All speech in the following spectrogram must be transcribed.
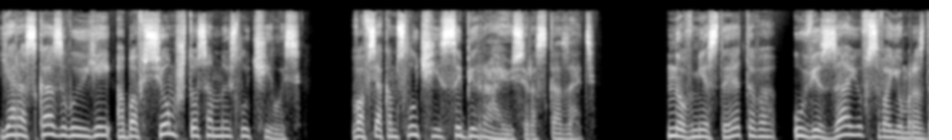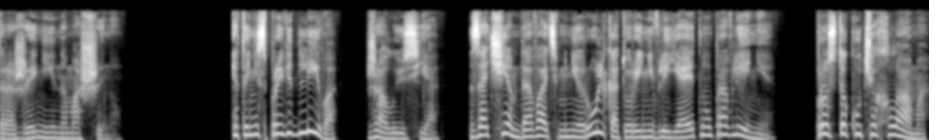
я рассказываю ей обо всем, что со мной случилось. Во всяком случае, собираюсь рассказать. Но вместо этого увязаю в своем раздражении на машину. «Это несправедливо», — жалуюсь я. «Зачем давать мне руль, который не влияет на управление? Просто куча хлама».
